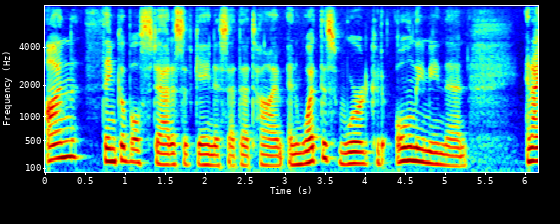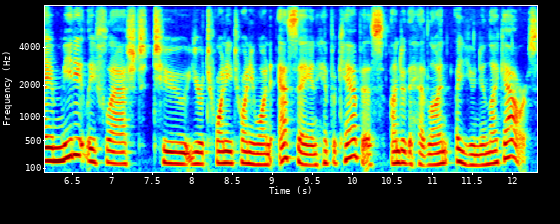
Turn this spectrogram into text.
unthinkable status of gayness at that time and what this word could only mean then. And I immediately flashed to your 2021 essay in Hippocampus under the headline A Union Like Ours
